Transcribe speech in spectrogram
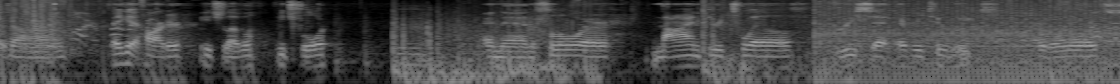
Cause um, they get harder each level, each floor, and then floor nine through twelve reset every two weeks for rewards.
